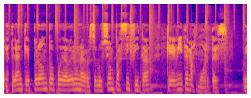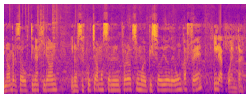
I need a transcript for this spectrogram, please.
esperan que pronto pueda haber una resolución pacífica que evite más muertes. Mi nombre es Agustina Girón y nos escuchamos en el próximo episodio de Un Café y la Cuenta.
